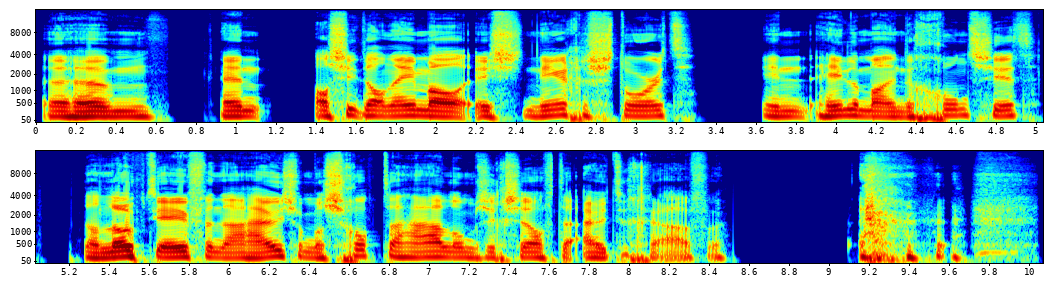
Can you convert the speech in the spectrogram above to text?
Ehm, en als hij dan eenmaal is neergestort, in, helemaal in de grond zit, dan loopt hij even naar huis om een schop te halen om zichzelf eruit te graven.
